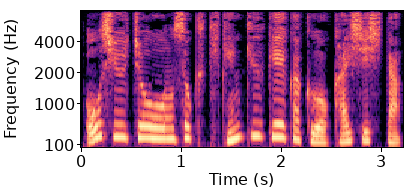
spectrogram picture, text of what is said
欧州超音速機研究計画を開始した。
